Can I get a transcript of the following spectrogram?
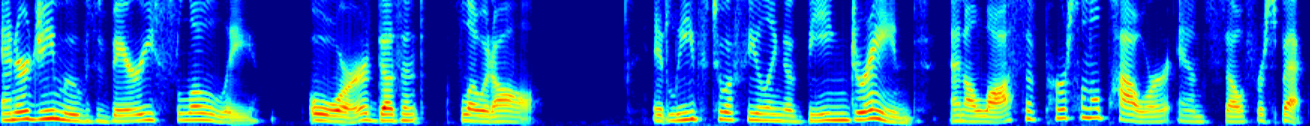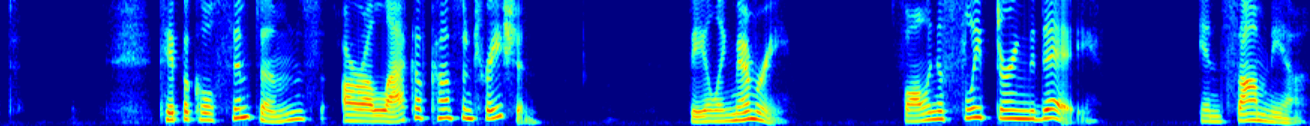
energy moves very slowly or doesn't flow at all. It leads to a feeling of being drained and a loss of personal power and self respect. Typical symptoms are a lack of concentration, failing memory, falling asleep during the day, insomnia,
